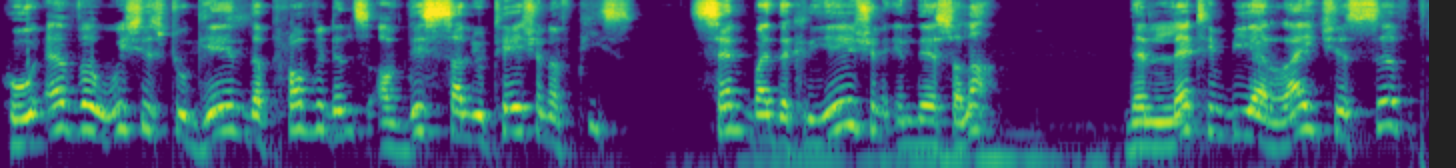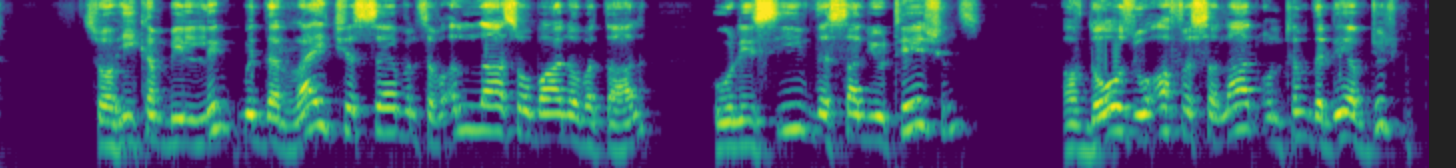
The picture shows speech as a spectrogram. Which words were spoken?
Whoever wishes to gain the providence of this salutation of peace sent by the creation in their salah, then let him be a righteous servant. So he can be linked with the righteous servants of Allah subhanahu wa ta'ala who receive the salutations of those who offer salat until the day of judgment.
